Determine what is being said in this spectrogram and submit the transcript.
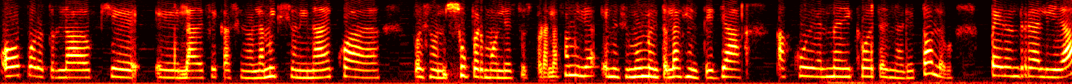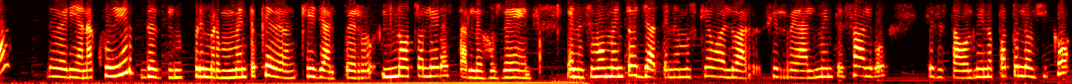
o por otro lado que eh, la defecación o la micción inadecuada pues son súper molestos para la familia, en ese momento la gente ya acude al médico veterinario etólogo, pero en realidad deberían acudir desde el primer momento que vean que ya el perro no tolera estar lejos de él. En ese momento ya tenemos que evaluar si realmente es algo que se está volviendo patológico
